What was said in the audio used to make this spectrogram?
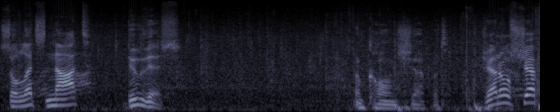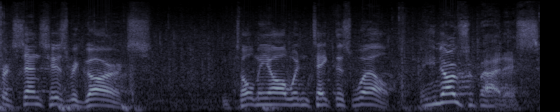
So let's not do this. I'm calling Shepard. General Shepard sends his regards. He told me y'all wouldn't take this well. He knows about this.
